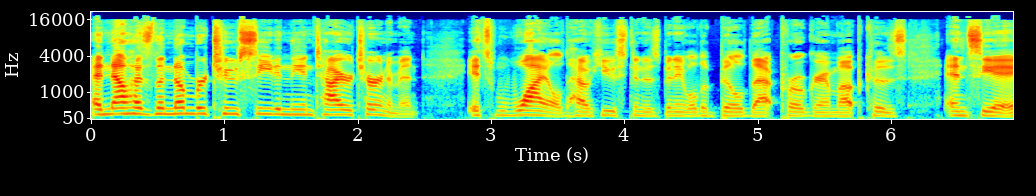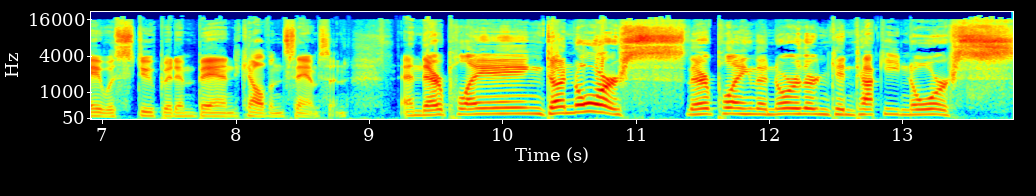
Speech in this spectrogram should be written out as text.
and now has the number two seed in the entire tournament. It's wild how Houston has been able to build that program up because NCAA was stupid and banned Kelvin Sampson. And they're playing the Norse. They're playing the Northern Kentucky Norse.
